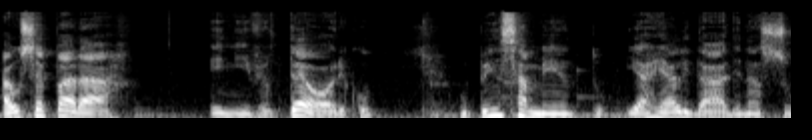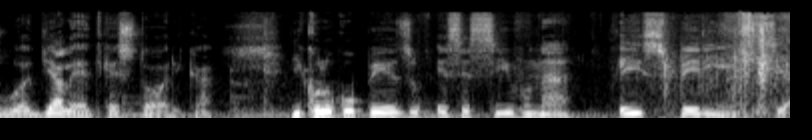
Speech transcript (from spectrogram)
Ao separar em nível teórico, o pensamento e a realidade na sua dialética histórica e colocou peso excessivo na experiência.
